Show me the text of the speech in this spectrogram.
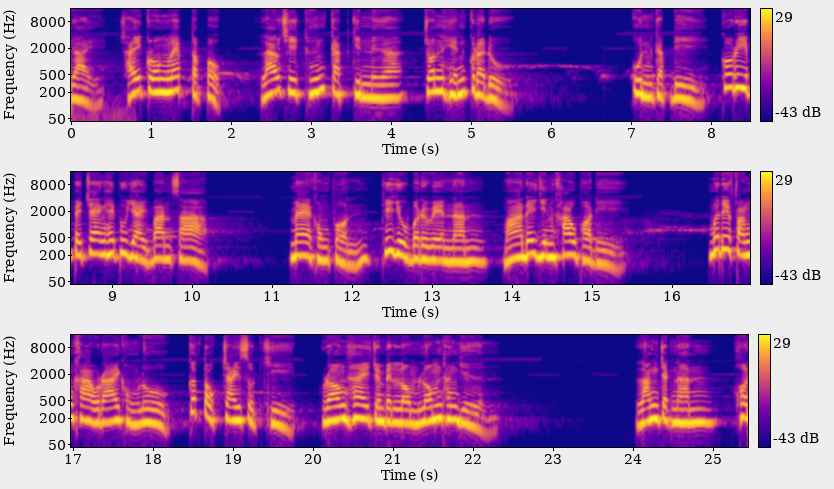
ใหญ่ ใช้กรงเล็บตะปบ แล้วฉีกถึงกัดกินเนื้อจนเห็นกระดูก อุ่นกับดีก็รีบไปแจ้งให้ผู้ใหญ่บ้านทราบ แม่ของฝนที่อยู่บริเวณนั้นมาได้ยินเข้าพอดี เมื่อได้ฟังข่าวร้ายของลูกก็ตกใจสุดขีด ร้องไห้จนเป็นลมล้มทั้งยืน หลังจากนั้น คน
